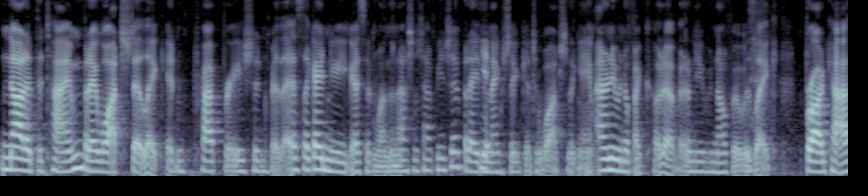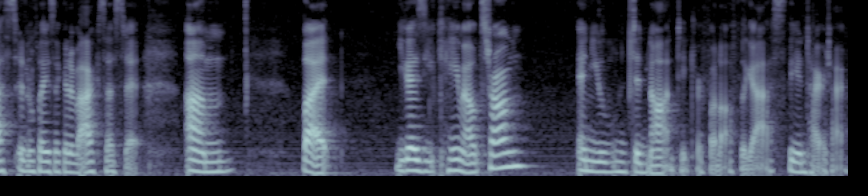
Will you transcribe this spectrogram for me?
not at the time, but I watched it like in preparation for this. Like I knew you guys had won the national championship, but I didn't Yeah. actually get to watch the game. I don't even know if I could have. I don't even know if it was like broadcast in a place I could have accessed it. Um, but you guys, you came out strong, and you did not take your foot off the gas the entire time,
